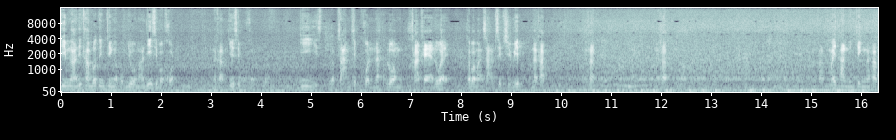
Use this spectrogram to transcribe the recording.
ทีมงานที่ทำรถจริงๆอะผมอยู่ประมาณ20กว่าคนนะครับ20กว่าคนยี่เกือบ30คนนะ รวมคาแคร์ด้วย ก็ประมาณ30ชีวิตนะครับ นะครับ ไม่ทันจริง ๆนะครับ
